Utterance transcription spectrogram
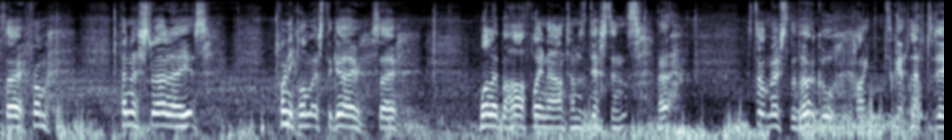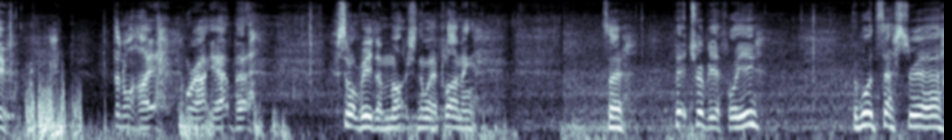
So from Fenestrelle eh, it's 20 kilometres to go, so well over halfway now in terms of distance, but still most of the vertical height to get left to do. Don't know what height we're at yet, but still not really done much in the way of climbing. So, bit of trivia for you. The word sestriere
